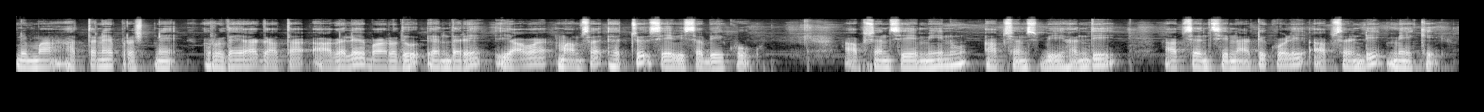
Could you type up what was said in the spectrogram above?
ನಿಮ್ಮ ಹತ್ತನೇ ಪ್ರಶ್ನೆ, ಹೃದಯಾಘಾತ ಆಗಲೇಬಾರದು ಎಂದರೆ ಯಾವ ಮಾಂಸ ಹೆಚ್ಚು ಸೇವಿಸಬೇಕು? ಆಪ್ಷನ್ಸ್ ಎ, ಮೀನು. ಆಪ್ಷನ್ಸ್ ಬಿ, ಹಂದಿ. ಆಪ್ಷನ್ ಸಿ, ನಾಟಿ ಕೋಳಿ. ಆಪ್ಷನ್ ಡಿ, ಮೇಕೆ.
